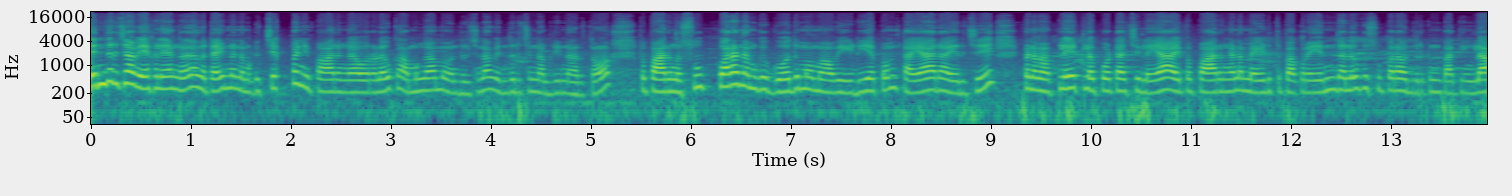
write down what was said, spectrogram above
வெந்துருச்சா வேகலையாங்கிறத அந்த டைமில் நமக்கு செக் பண்ணி பாருங்கள் ஓரளவுக்கு அமுங்காமல் வந்துருச்சுன்னா வெந்துருச்சுன்னு அப்படின்னு அர்த்தம். இப்போ பாருங்கள் சூப்பராக நமக்கு கோதுமை மாவு இடியப்பம் தயாராகிருச்சு இப்போ நம்ம பிளேட்டில் போட்டாச்சு இல்லையா? இப்போ பாருங்கள் நம்ம எடுத்து பார்க்குறோம். எந்த அளவுக்கு சூப்பராக வந்திருக்குன்னு பார்த்தீங்களா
